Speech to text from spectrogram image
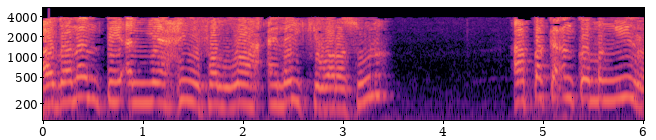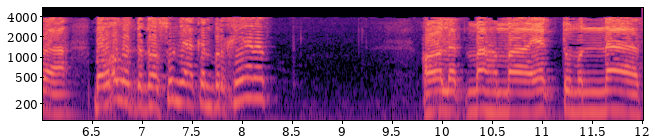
Adhananti an yahifallah alaiki wa rasuluh? Apakah engkau mengira bahwa Allah dan Rasulnya akan berkhianat? Qalat mahma yaktumun nas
